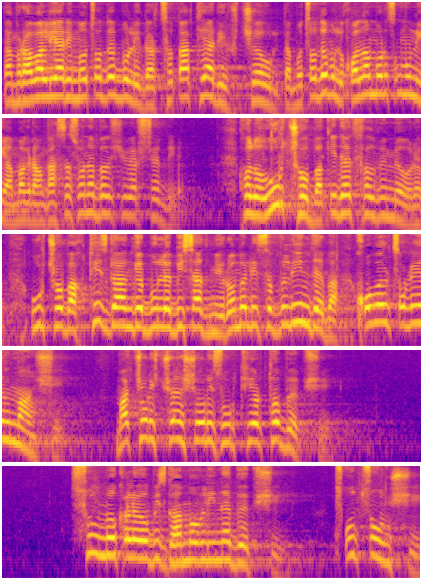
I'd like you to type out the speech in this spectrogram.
და მრავალი არის მოწოდებული და ცოტათი არის რჩეული და მოწოდებული ყველა მორწმუნეა, მაგრამ განსასვენებელში ვერ შედიან. ხოლო ურჩობა კიდევ ერთხელ ვიმეორებ, ურჩობა ღვთის განგებულებისადმი, რომელიც ვლინდება ყოველ წრილმანში, მათ შორის ჩვენ შორის ურთიერთობებში, სულ მოკლეობის გამოვლინებებში, წუწუნში,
